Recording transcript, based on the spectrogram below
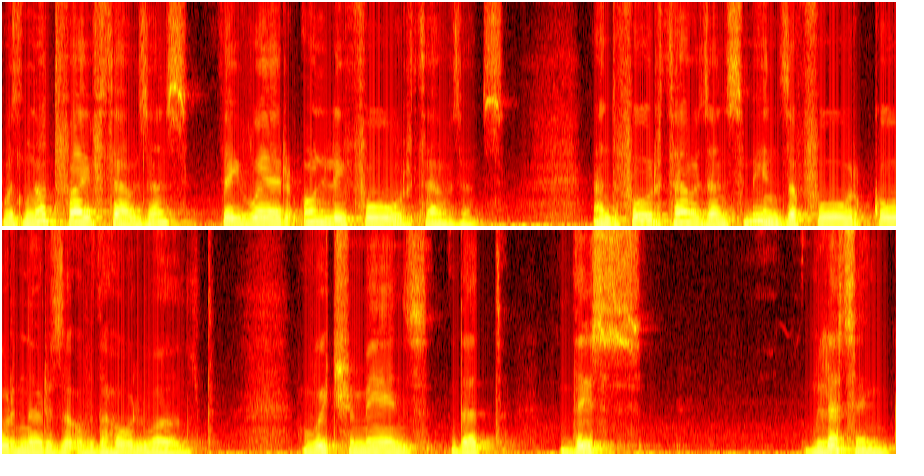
was not five thousands, they were only four thousands. And four thousands means the four corners of the whole world, which means that this blessing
